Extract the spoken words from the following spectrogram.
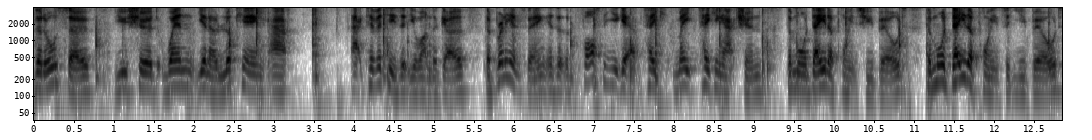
that also you should, when, you know, looking at activities that you undergo, the brilliant thing is that the faster you get take make taking action, the more data points you build. The more data points that you build,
